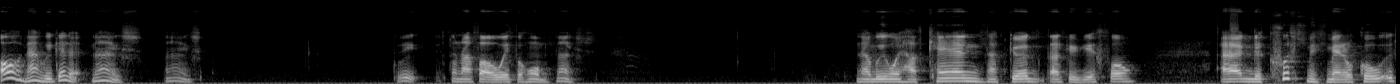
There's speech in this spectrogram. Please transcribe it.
oh, now we get it. Nice. Nice. Great. It's not that far away from home. Nice. Now we only have Ken, that's good, that's useful. And the Christmas miracle is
